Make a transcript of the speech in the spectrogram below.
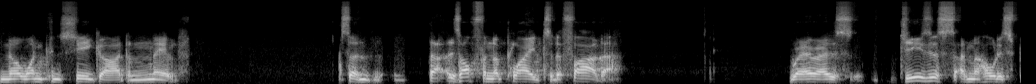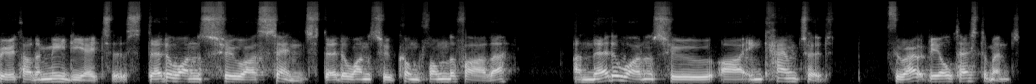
no one can see God and live. So that is often applied to the Father, whereas Jesus and the Holy Spirit are the mediators. They're the ones who are sent, they're the ones who come from the Father, and they're the ones who are encountered throughout the Old Testament.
